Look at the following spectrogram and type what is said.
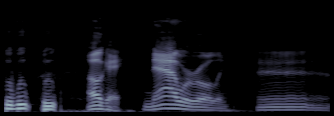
Boop boop boop. Okay, now we're rolling. Uh,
